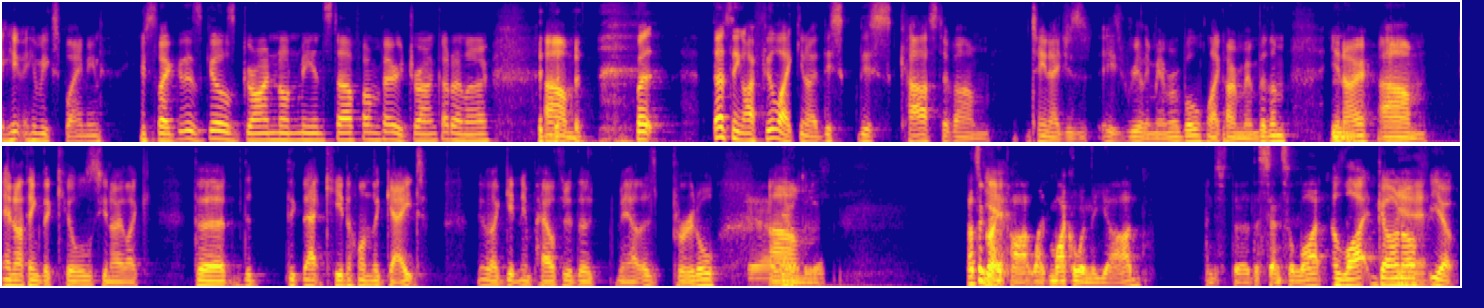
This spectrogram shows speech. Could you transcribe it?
him, him explaining. He's like, "This girl's grinding on me and stuff. I'm very drunk. I don't know." Um, but that's the thing. I feel like you know this this cast of um teenagers is really memorable. Like I remember them, you know. Um, and I think the kills, you know, like the the, the that kid on the gate, like getting impaled through the mouth is brutal. Yeah, Um, that's a great yeah. part. Like Michael in the yard and just the the sensor light. a light going Yeah. off. Yep.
